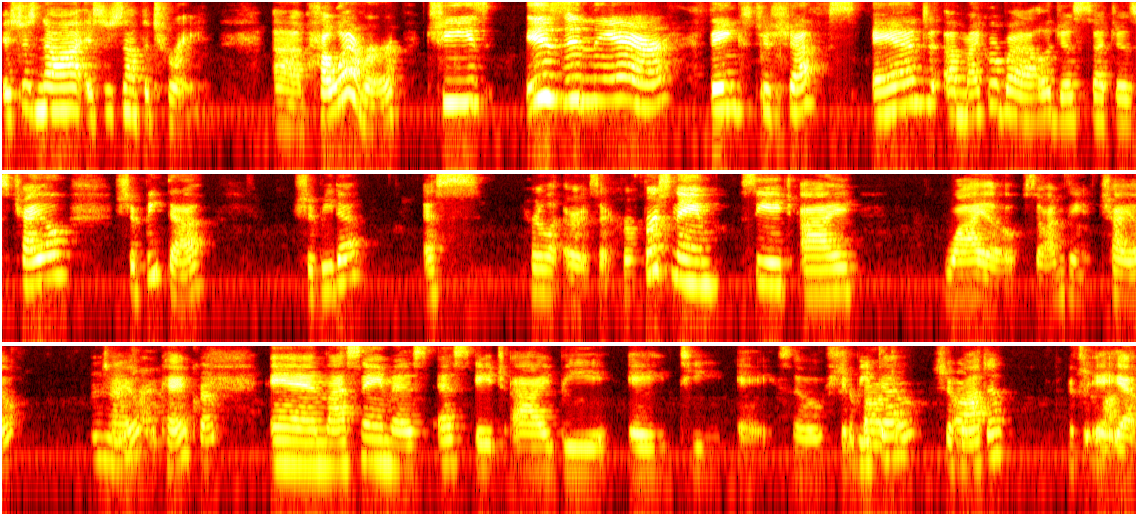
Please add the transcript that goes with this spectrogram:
it's just not it's just not the terrain. Um, however, cheese is in the air thanks to chefs and uh, microbiologists such as Chayo Shibita Shibita, S her or sorry, her first name C H I Y O. So I'm thinking Chayo, Mhm. Chayo, okay, Okay. and last name is S H I B A T A. So Shibita, Shibato? Shibata. It's a, yeah,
